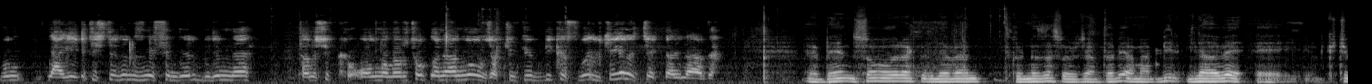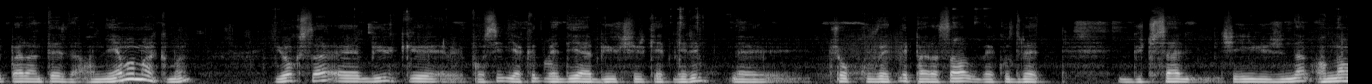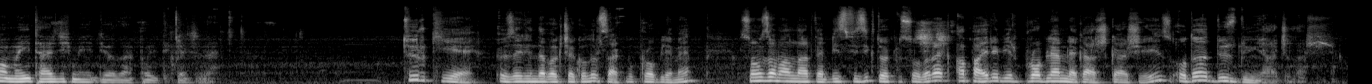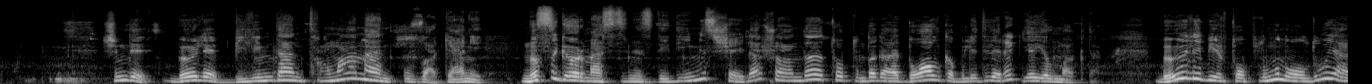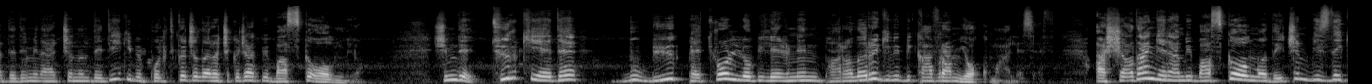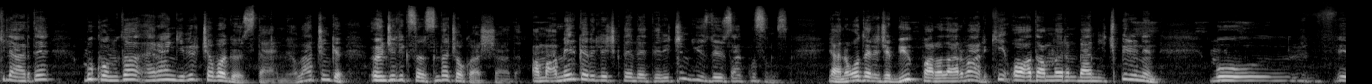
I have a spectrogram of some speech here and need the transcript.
bu, yani yetiştirdiğimiz nesillerin bilimle tanışık olmaları çok önemli olacak. Çünkü bir kısmı ülkeyi yönetecekler ileride. E, Ben son olarak Levent Kurnaz'a soracağım tabii ama bir ilave e, küçük parantezle anlayamamak mı? Yoksa e, büyük fosil yakıt ve diğer büyük şirketlerin çok kuvvetli parasal ve kudret güçsel şeyi yüzünden anlamamayı tercih mi ediyorlar politikacılar? Türkiye özelinde bakacak olursak bu probleme son zamanlarda biz fizik dörtlüsü olarak apayrı bir problemle karşı karşıyayız. O da düz dünyacılar. Şimdi böyle bilimden tamamen uzak yani nasıl görmezsiniz dediğimiz şeyler şu anda toplumda gayet doğal kabul edilerek yayılmakta. Böyle bir toplumun olduğu yerde demin Erçan'ın dediği gibi politikacılara çıkacak bir baskı olmuyor. Şimdi Türkiye'de bu büyük petrol lobilerinin paraları gibi bir kavram yok maalesef. Aşağıdan gelen bir baskı olmadığı için bizdekiler de bu konuda herhangi bir çaba göstermiyorlar. Çünkü öncelik sırasında çok aşağıda. Ama Amerika Birleşik Devletleri için yüzde yüz haklısınız. Yani o derece büyük paralar var ki o adamların ben hiçbirinin bu e,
